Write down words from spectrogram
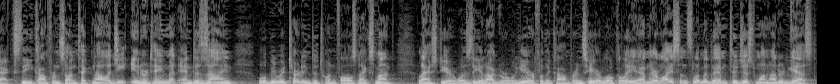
The Conference on Technology, Entertainment, and Design will be returning to Twin Falls next month. Last year was the inaugural year for the conference here locally, and their license limited them to just 100 guests.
